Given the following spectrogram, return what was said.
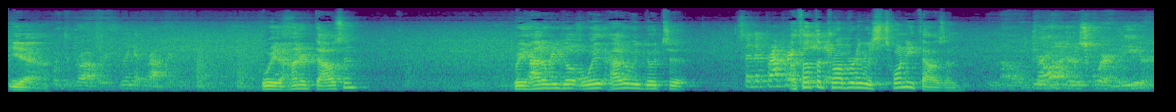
Yeah. With the property. with the property. Wait, a hundred thousand? Wait, how do we go? Wait, how do we go to? So the property. I thought the property was twenty thousand. No, three hundred square meter.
